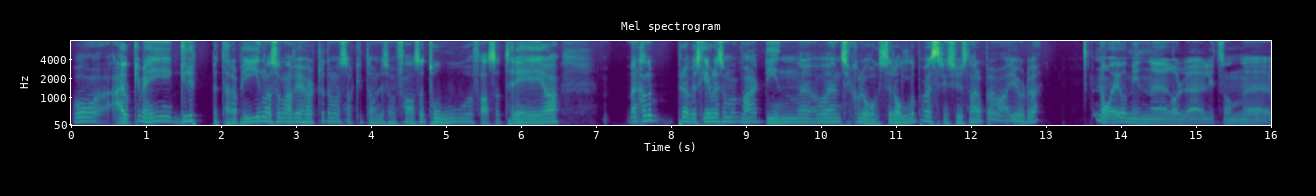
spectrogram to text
Og er jo ikke med i gruppeterapien, og sånn har vi hørt. De har snakket om liksom fase to og fase tre. Men kan du prøve å beskrive liksom, hva er din eh, og en psykologs rolle på Mestringshusene her oppe? Hva gjør du her? Nå er jo min uh, rolle litt sånn uh,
